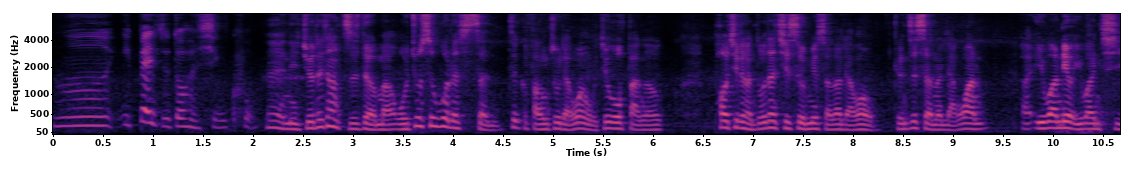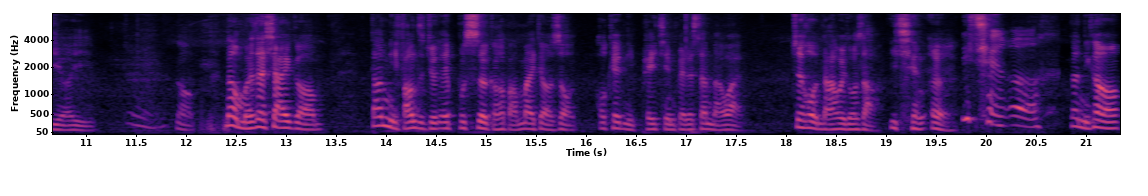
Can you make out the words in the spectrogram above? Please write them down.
嗯，一辈子都很辛苦。哎，你觉得这样值得吗？我就是为了省这个房租两万五，结果反而抛弃了很多，但其实我没有省到两万五，可能只省了两万，呃，一万六、一万七而已。嗯，哦，那我们再下一个哦。当你房子觉得哎不适合，赶快把它卖掉的时候，OK，你赔钱赔了三百万，最后拿回多少？一千二。一千二。那你看哦，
